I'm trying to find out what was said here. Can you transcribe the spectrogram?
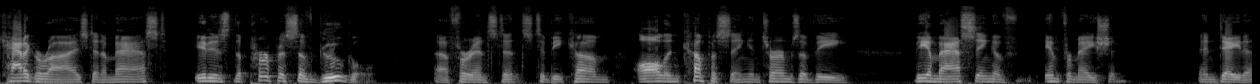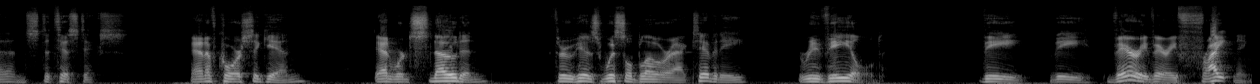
categorized and amassed. It is the purpose of Google, uh, for instance, to become all encompassing in terms of the, the amassing of information and data and statistics. And of course, again, Edward Snowden, through his whistleblower activity, revealed the, the very, very frightening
